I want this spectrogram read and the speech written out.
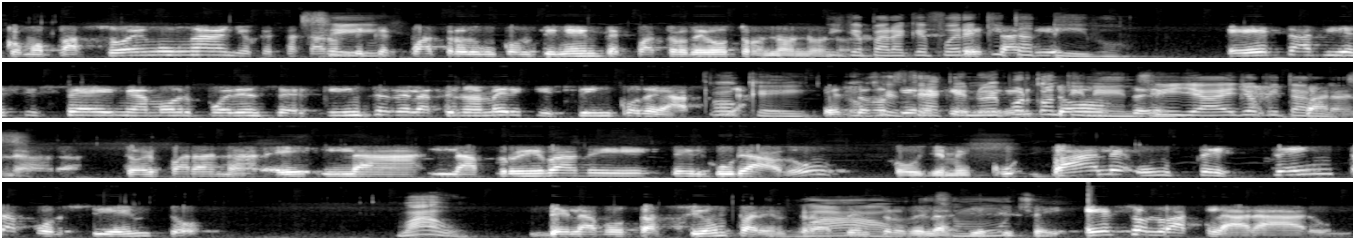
Como pasó en un año que sacaron Sí. de que cuatro de un continente, cuatro de otro, no, no, y no. que para que fuera equitativo. Estas 16, mi amor, pueden ser 15 de Latinoamérica y 5 de Asia. Ok. Eso O sea, tiene que no es por. Entonces, continente. Sí, ya ellos quitaron Para eso. nada. Entonces, para nada. Eh, la, la prueba de, del jurado, óyeme, vale un 60% Wow. de la votación para entrar Wow, dentro de las eso 16. Eso lo aclararon.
